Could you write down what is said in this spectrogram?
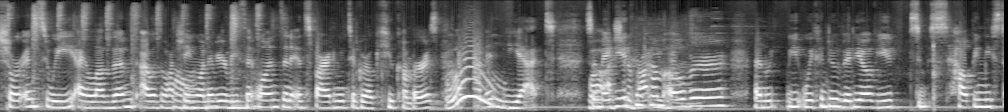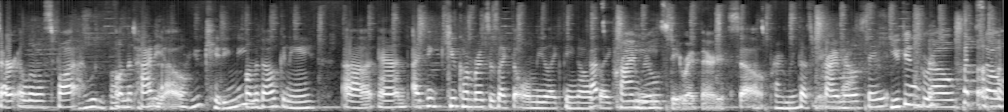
short and sweet. I love them. I was watching Aww, one of your recent ones and it inspired me to grow cucumbers. Ooh. I haven't yet. So well, maybe you can come you over and we, we can do a video of you helping me start a little spot on the patio. Are you kidding me? On the balcony. Uh, and I think cucumbers is like the only like thing I was that's like prime eat. real estate right there. So that's prime real that's estate. prime yeah. real estate. You can grow. so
